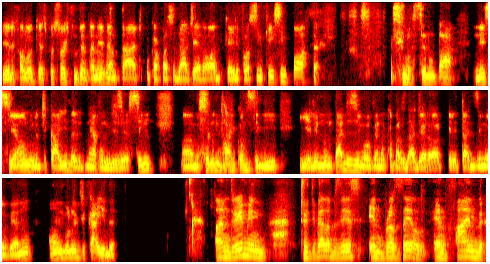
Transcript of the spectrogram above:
E ele falou que as pessoas estão tentando inventar, tipo, capacidade aeróbica. Ele falou assim: quem se importa se você não está nesse ângulo de caída, né, vamos dizer assim, uh, você não vai conseguir. E ele não está desenvolvendo a capacidade aeróbica, ele está desenvolvendo ângulo de caída. I'm dreaming to develop this in Brazil and find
